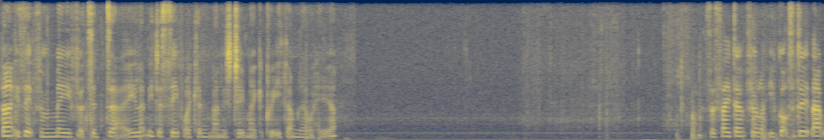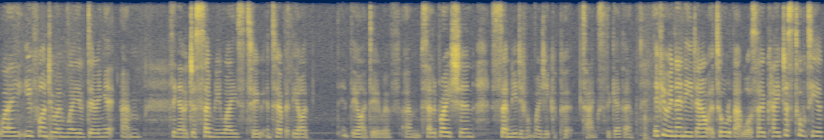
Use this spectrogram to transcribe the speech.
That is it for me for today. Let me just see if I can manage to make a pretty thumbnail here As I say, don't feel like you've got to do it that way. You find your own way of doing it. Um, I think there are just so many ways to interpret the the idea of um, celebration. So many different ways you could put tags together. If you're in any doubt at all about what's okay, just talk to your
